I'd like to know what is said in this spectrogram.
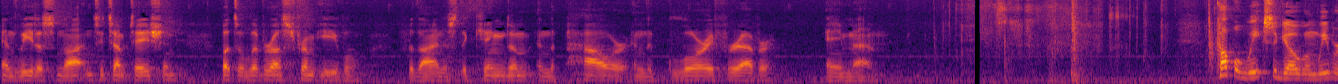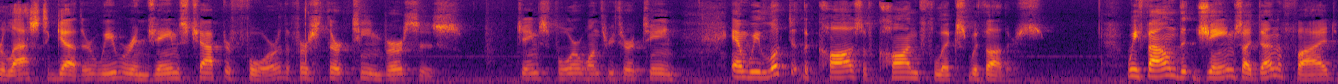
And lead us not into temptation, but deliver us from evil. For thine is the kingdom, and the power, and the glory forever. Amen. A couple weeks ago, when we were last together, we were in James chapter 4, the first 13 verses. James 4, 1 through 13. And we looked at the cause of conflicts with others. We found that James identified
